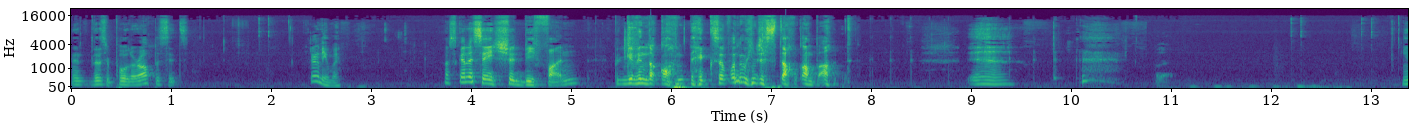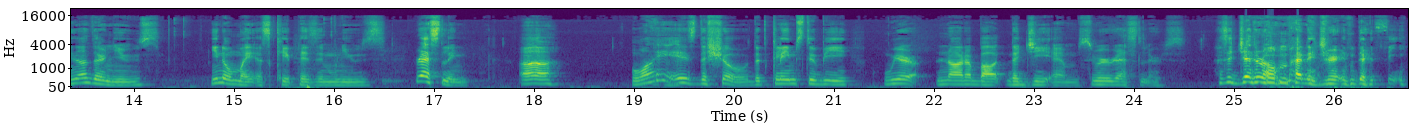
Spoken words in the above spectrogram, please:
Those are polar opposites. Anyway, I was gonna say should be fun, but given the context of what we just talked about. Yeah. In other news, you know my escapism news. Wrestling. Uh, why is the show that claims to be we're not about the GMs, we're wrestlers, As a general manager in their the-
